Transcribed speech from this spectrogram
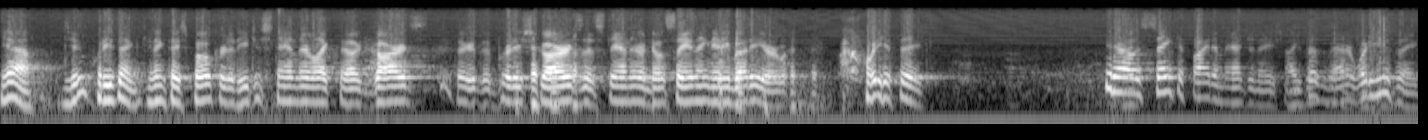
yeah, do you, what do you think? Do you think they spoke, or did he just stand there like the guards, the, the British guards that stand there and don't say anything to anybody, or what, what do you think? You know, it's sanctified imagination. It doesn't matter. What do you think?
